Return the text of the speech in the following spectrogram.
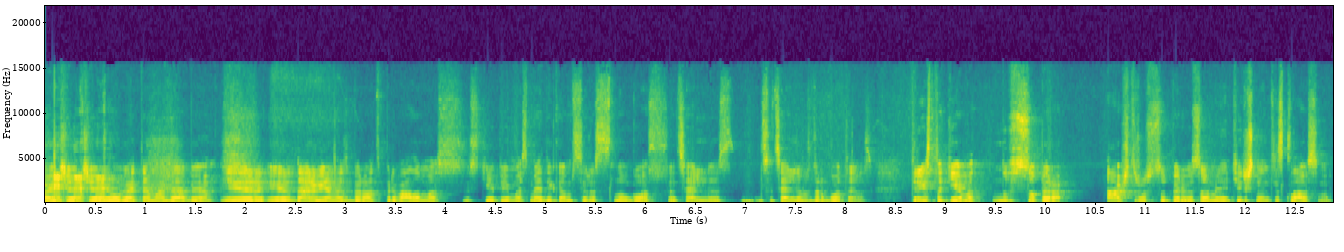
Oi, čia, čia ilga tema be abejo. Ir, ir dar vienas berots privalomas skiepijimas medikams ir slaugos socialiniams darbuotojams. Trys tokie, vat, nu, super aštrus, super visuomenė kiršinantis klausimai.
